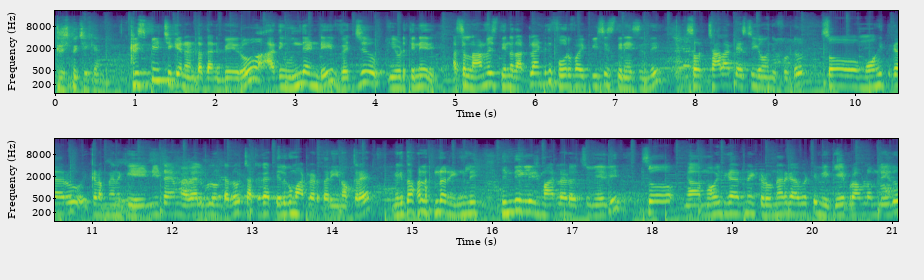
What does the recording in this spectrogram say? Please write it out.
Crispy chicken. Crispy chicken అంట దాని పేరు. అది ఉందండి. వెజ్ ఈవిడ తినేది. అసలు నాన్ వెజ్ తినదు. అట్లాంటిది ఫోర్ ఫైవ్ పీసెస్ తినేసింది. సో చాలా టేస్టీగా ఉంది ఫుడ్. సో మోహిత్ గారు ఇక్కడ మనకి ఎనీ టైం అవైలబుల్ ఉంటారు. చక్కగా తెలుగు మాట్లాడతారు ఈయన ఒక్కరే. మిగతా వాళ్ళందరూ ఇంగ్లీష్ హిందీ ఇంగ్లీష్ మాట్లాడవచ్చు మేబీ. సో మోహిత్ గారిని ఇక్కడ ఉన్నారు కాబట్టి మీకు ఏ ప్రాబ్లం లేదు.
